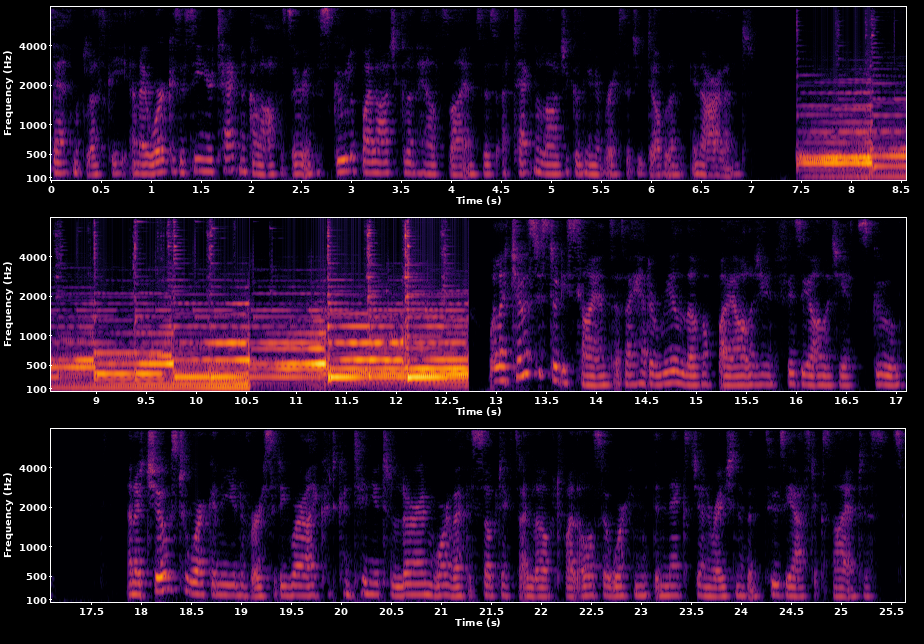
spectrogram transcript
McCluskey and I work as a Senior Technical Officer in the School of Biological and Health Sciences at Technological University Dublin in Ireland. Well, I chose to study science as I had a real love of biology and physiology at school. And I chose to work in a university where I could continue to learn more about the subjects I loved while also working with the next generation of enthusiastic scientists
